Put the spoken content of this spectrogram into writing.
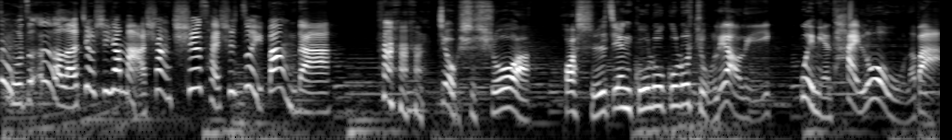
肚子饿了，就是要马上吃才是最棒的。”哈哈哈！就是说啊，花时间咕噜咕噜煮料理，未免太落伍了吧？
